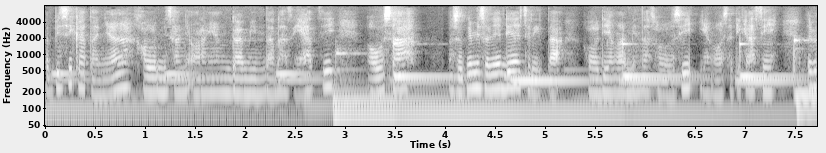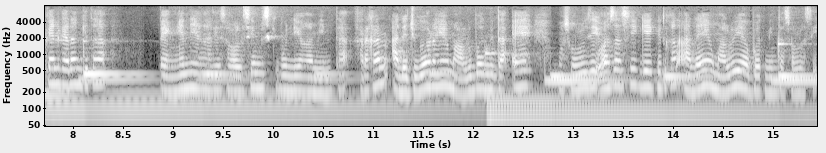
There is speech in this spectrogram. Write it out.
Tapi sih katanya kalau misalnya orang yang nggak minta nasihat sih nggak usah. Maksudnya misalnya dia cerita kalau dia nggak minta solusi ya nggak usah dikasih. Tapi kan kadang kita pengen yang ngasih solusi meskipun dia nggak minta. Karena kan ada juga orang yang malu buat minta eh mau solusi? Masa sih kayak gitu? Kan ada yang malu ya buat minta solusi.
